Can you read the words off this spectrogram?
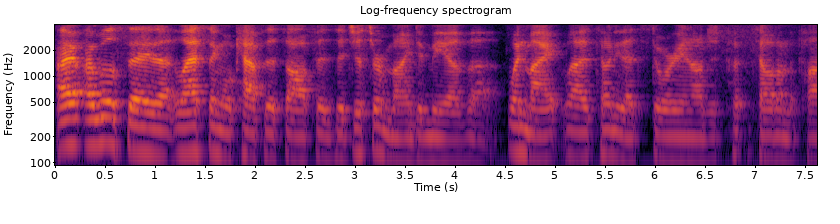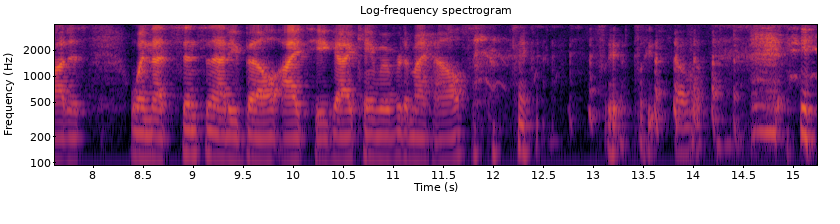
I, I will say that last thing we'll cap this off is it just reminded me of uh, when my when I was telling you that story and I'll just put tell it on the pod is when that Cincinnati Bell IT guy came over to my house. Please, please tell us. he,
